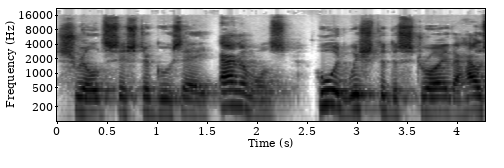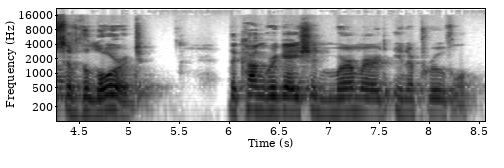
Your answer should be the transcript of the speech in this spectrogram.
shrilled Sister Gouzet. Animals who would wish to destroy the house of the Lord? The congregation murmured in approval.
